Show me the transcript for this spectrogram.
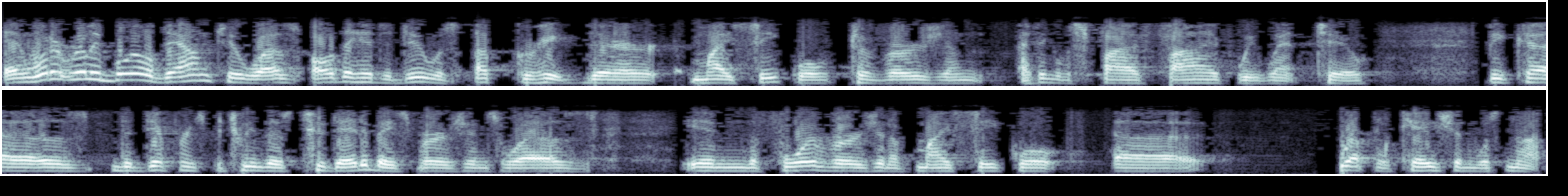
And what it really boiled down to was all they had to do was upgrade their MySQL to version, I think it was 5.5 we went to because the difference between those two database versions was in the 4 version of MySQL, uh, replication was not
